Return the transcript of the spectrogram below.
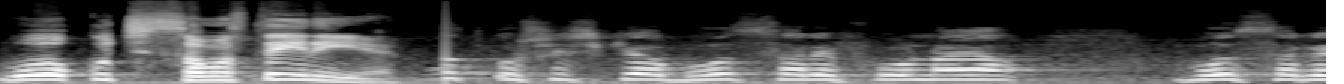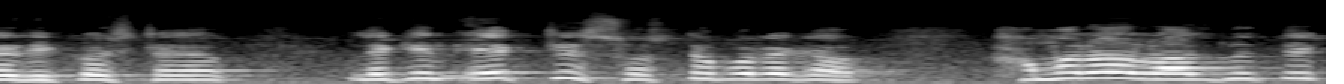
वो कुछ समझते ही नहीं है? बहुत कोशिश किया, बहुत सारे फ़ोन आया, बहुत सारे रिक्वेस्ट आया। लेकिन एक चीज़ सोचना पड़ेगा, हमारा राजनीतिक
